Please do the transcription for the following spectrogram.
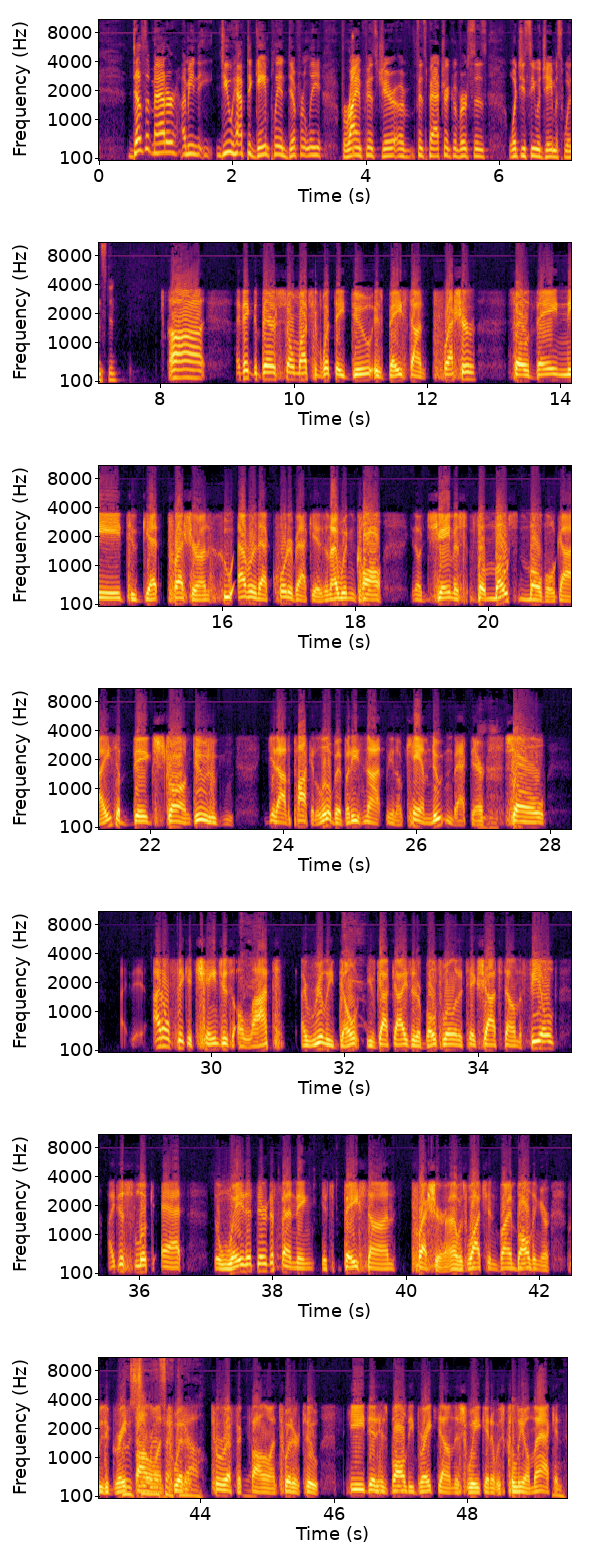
Doesn't matter. I mean, do you have to game plan differently for Ryan Fitzger- uh, Fitzpatrick versus what you see with Jameis Winston? Uh, I think the Bears, so much of what they do is based on pressure. So they need to get pressure on whoever that quarterback is. And I wouldn't call, you know, Jameis the most mobile guy. He's a big, strong dude who can get out of the pocket a little bit, but he's not, you know, Cam Newton back there. Mm-hmm. So I don't think it changes a lot. I really don't. You've got guys that are both willing to take shots down the field. I just look at the way that they're defending. It's based on pressure. I was watching Brian Baldinger, who's a great Who's follow terrific, on Twitter. yeah. Terrific follow on Twitter too. He did his Baldy breakdown this week, and it was Khalil Mack. And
